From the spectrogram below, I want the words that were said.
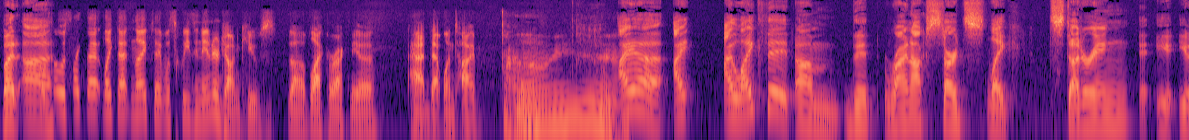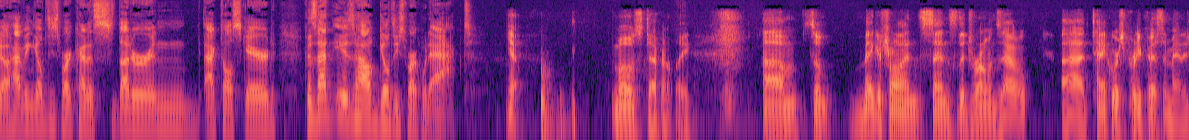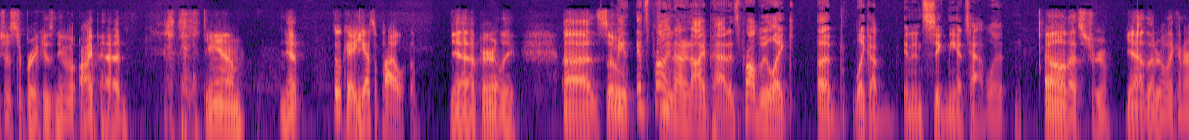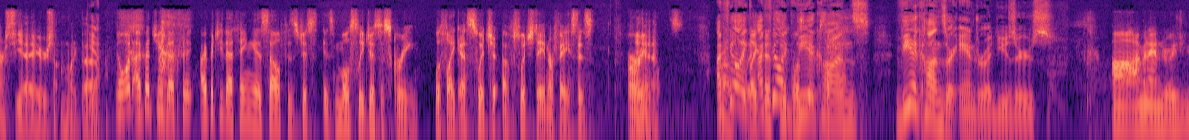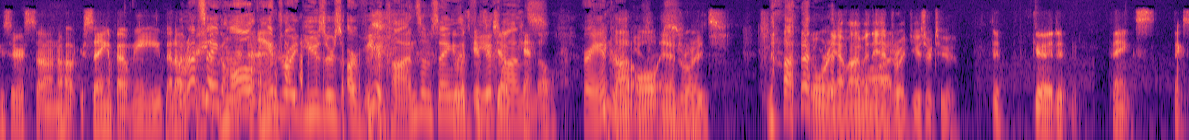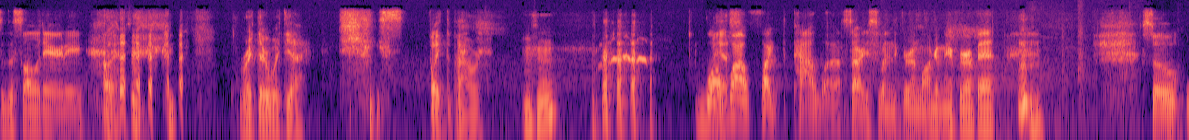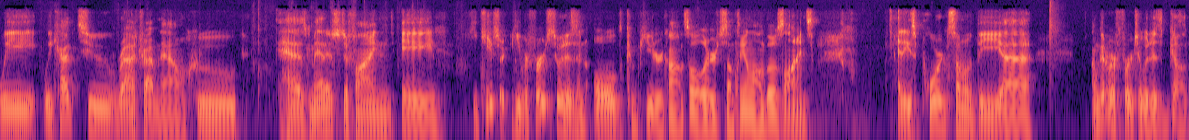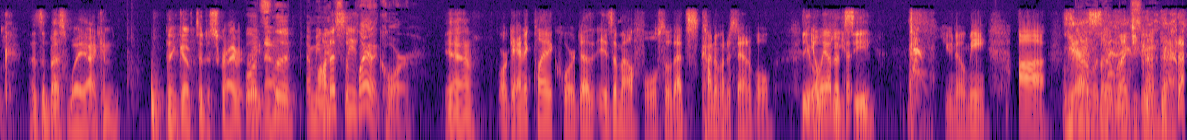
But uh, oh, it's like that, like that knife that was squeezing energon cubes. Uh, Black Arachnia had that one time. Oh, yeah. I uh I I like that um that Rhinox starts like stuttering you, you know having guilty spark kind of stutter and act all scared because that is how guilty spark would act Yeah, most definitely. Um, so Megatron sends the drones out. Uh, Tankor's pretty pissed and manages to break his new iPad. Damn. Yep. Okay, he Yeah. has a pile of them. Yeah, apparently. Uh, so i mean it's probably not an ipad it's probably like a like a an insignia tablet oh, that's true. Yeah, that are like an RCA or something like that. Yeah. You know what? I bet you that thing. I bet you that thing itself is just is mostly just a screen with like a switch of switch to interfaces or Yeah. inputs. i feel like, Like, i feel like Vehicons Vehicons are android users Uh, I'm an Android user, so I don't know what you're saying about me, but i'm not alright. saying all android users are Vehicons i'm saying it was, that it's a joke, Vehicons are android Not all users. androids. Don't worry, I'm, I'm an Android user too. Good. Thanks. Thanks for the solidarity. Oh, yeah. right there with you. Jeez. Fight the power. Mm-hmm. wow, Yes. wow, fight the power. Sorry, just went to go and log in there for a bit. So we we cut to Rat Trap now, who has managed to find a. He keeps he refers to it as an old computer console or something along those lines, and he's poured some of the. Uh, I'm going to refer to it as gunk. That's the best way I can think of to describe it well right it's now. the i mean Honestly- it's the planet core yeah, Organic Planet Core does is a mouthful, so that's kind of understandable. the, The only other OPC. You know me. Uh yes, I'm glad you got that.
